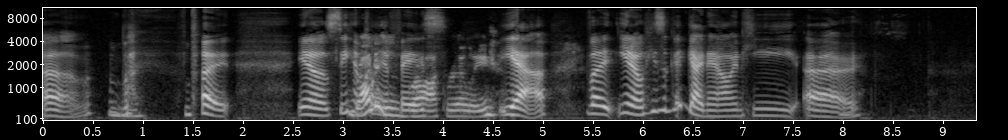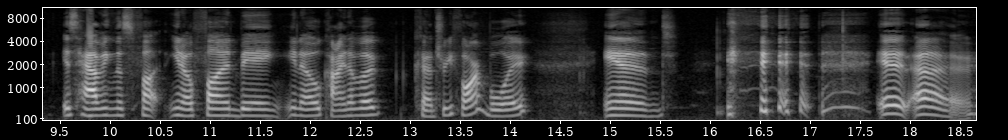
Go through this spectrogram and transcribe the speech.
Um, but, but, you know, see him Brock play a face. Really. Yeah, but you know he's a good guy now, and he, uh, is having this fun, you know, fun being, you know, kind of a country farm boy. And it, uh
